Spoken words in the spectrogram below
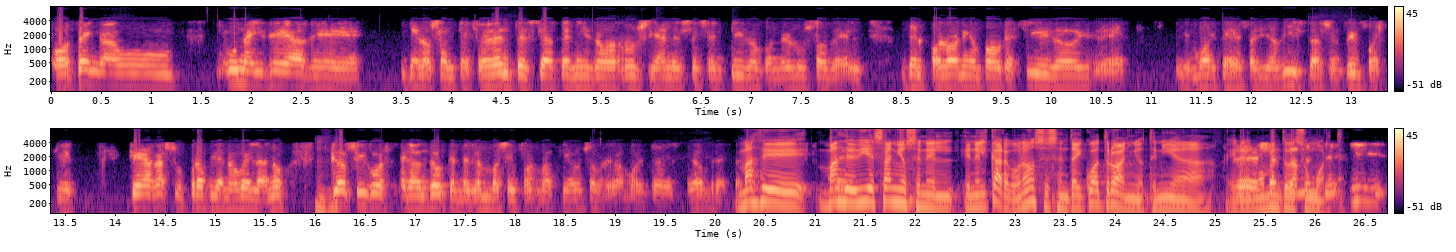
o tenga una idea de, de los antecedentes que ha tenido Rusia en ese sentido con el uso del, del polonio empobrecido y de y muerte de periodistas, en fin, pues que que haga su propia novela, ¿no? Yo sigo esperando que me den más información sobre la muerte de este hombre. Más de más de 10 años en el en el cargo, ¿no? 64 años tenía en el momento de su muerte. Y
